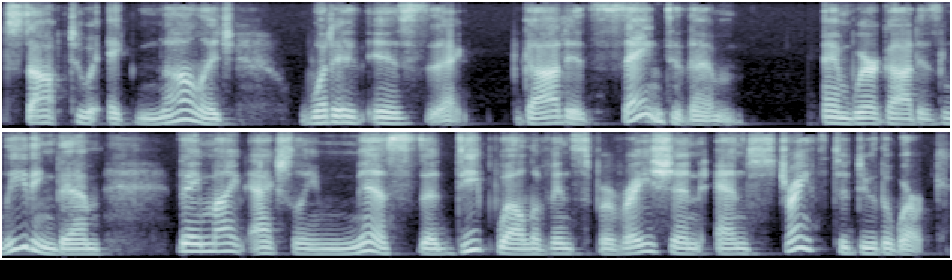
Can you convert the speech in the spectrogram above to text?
stop to acknowledge what it is that God is saying to them and where God is leading them, they might actually miss the deep well of inspiration and strength to do the work.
